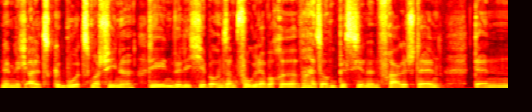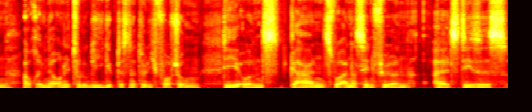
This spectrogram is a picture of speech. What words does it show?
nämlich als Geburtsmaschine, den will ich hier bei unserem Vogel der Woche mal so ein bisschen in Frage stellen. Denn auch in der Ornithologie gibt es natürlich Forschungen, die uns ganz woanders hinführen als dieses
